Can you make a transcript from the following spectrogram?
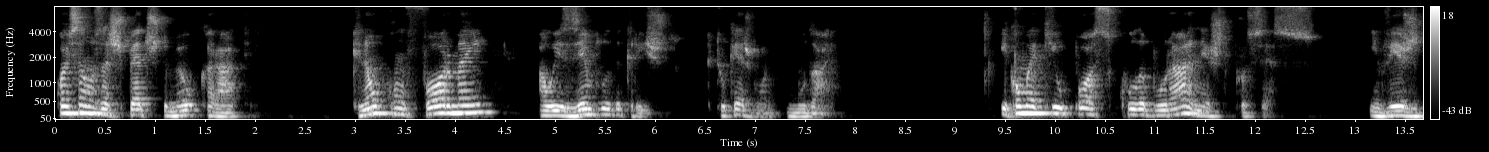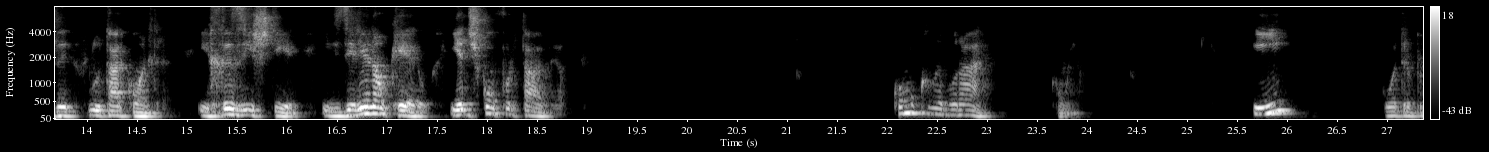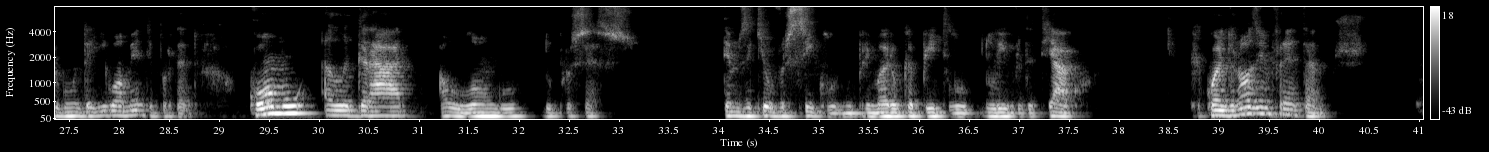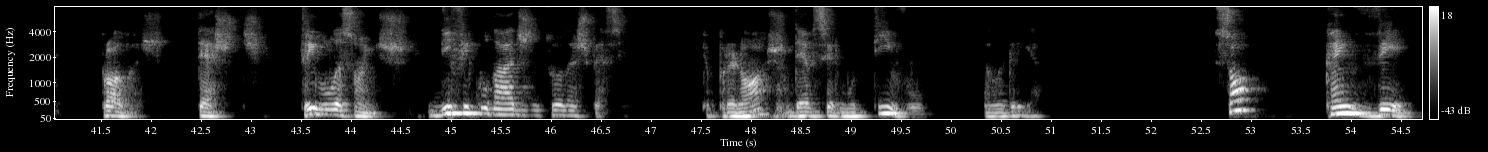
Quais são os aspectos do meu caráter que não conformem ao exemplo de Cristo que tu queres mudar? E como é que eu posso colaborar neste processo em vez de lutar contra? e resistir e dizer eu não quero e é desconfortável. Como colaborar com ele? E, outra pergunta igualmente importante, como alegrar ao longo do processo? Temos aqui o versículo no primeiro capítulo do livro de Tiago, que quando nós enfrentamos provas, testes, tribulações, dificuldades de toda a espécie, que para nós deve ser motivo de alegria. Só quem vê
